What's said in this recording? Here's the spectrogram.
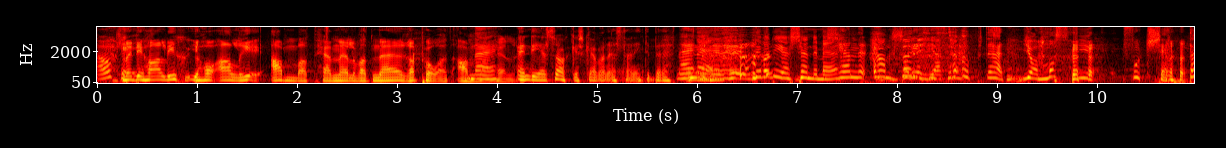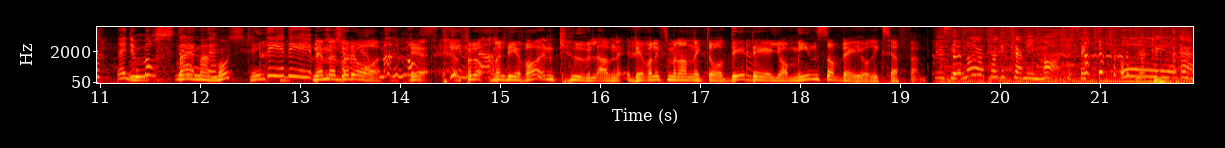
Okej. Men det har aldrig, jag har aldrig ammat henne eller varit nära på att amma Nej. henne. En del saker ska man nästan inte berätta. Nej, Nej, det var det jag kände med. Känner Han det, började ta upp det här. Jag måste ju fortsätta. Nej, du måste Nej, inte. man måste inte. Det är det Nej men vadå? Man Det, måste inte. förlåt, men det var en kul, an- det var liksom en anekdot. Det är det jag minns av dig och Rix FM. Nu har jag tagit fram min matsäck. Åh, jag kan inte äta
